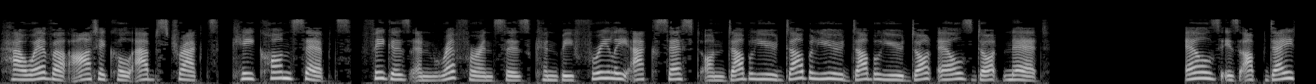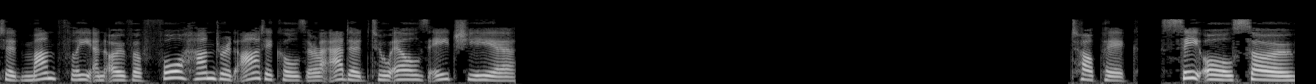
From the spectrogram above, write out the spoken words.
However article abstracts, key concepts, figures and references can be freely accessed on www.els.net. ELS is updated monthly and over 400 articles are added to ELS each year. See also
